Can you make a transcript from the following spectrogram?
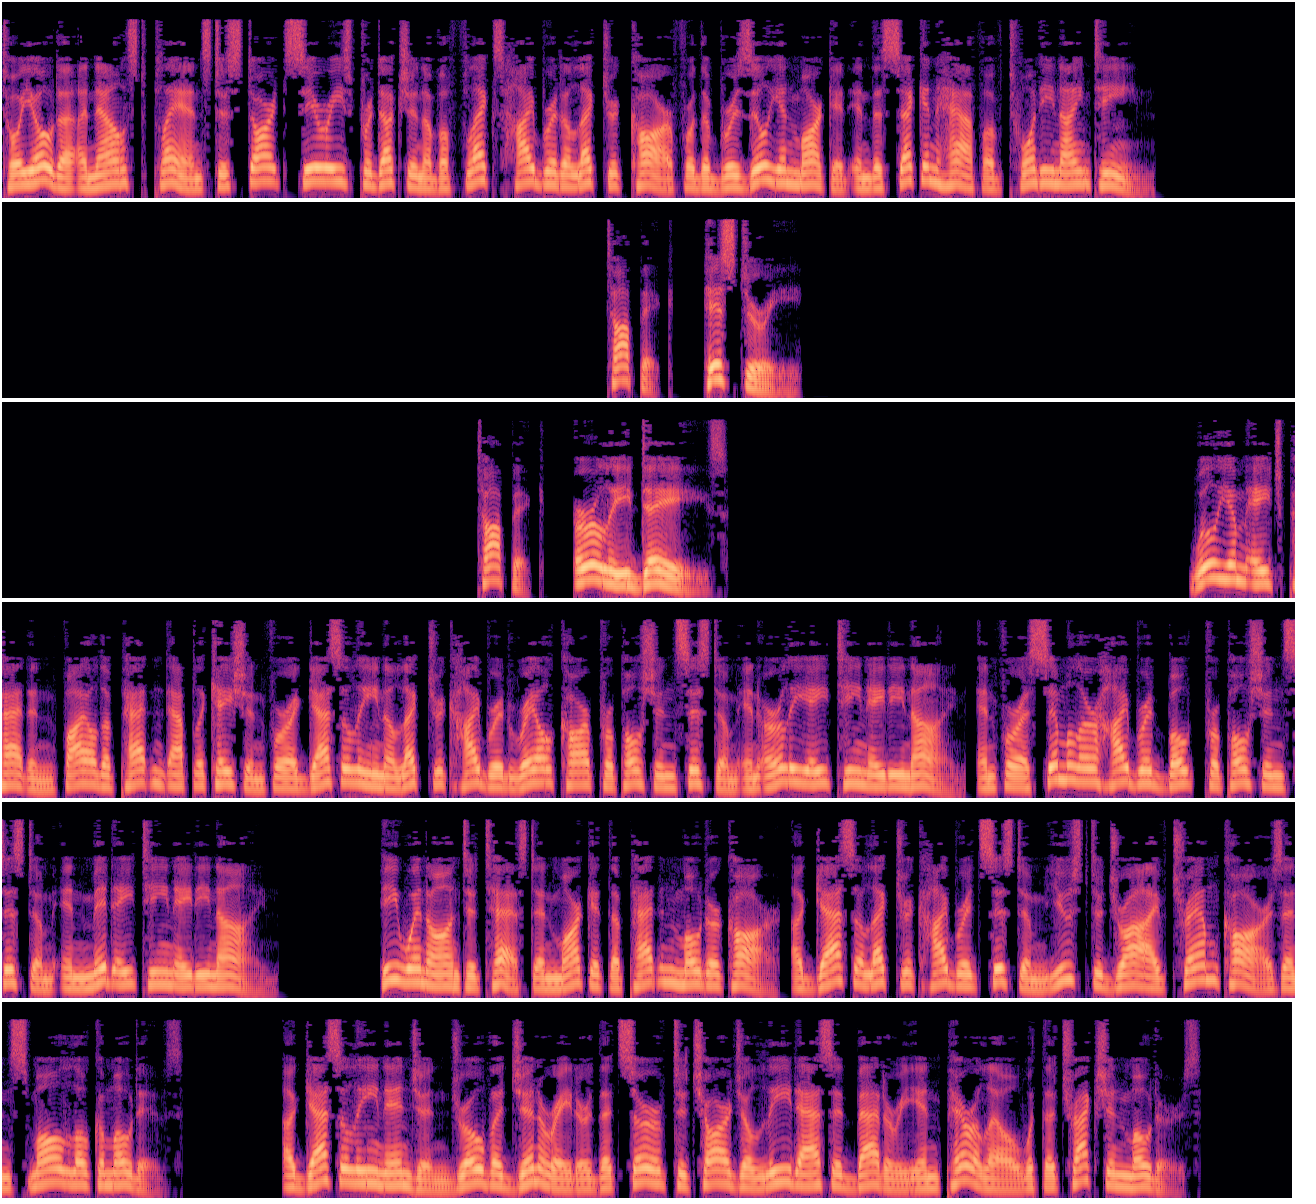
Toyota announced plans to start series production of a flex hybrid electric car for the Brazilian market in the second half of 2019. Topic: History Topic: Early days William H. Patton filed a patent application for a gasoline-electric hybrid rail car propulsion system in early 1889, and for a similar hybrid boat propulsion system in mid-1889. He went on to test and market the Patton motor car, a gas-electric hybrid system used to drive tram cars and small locomotives. A gasoline engine drove a generator that served to charge a lead-acid battery in parallel with the traction motors.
